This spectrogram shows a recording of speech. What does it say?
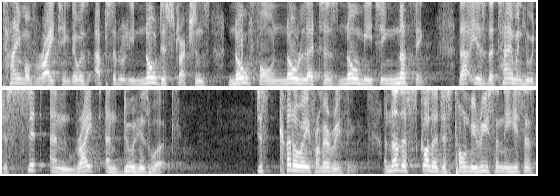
time of writing. There was absolutely no distractions, no phone, no letters, no meeting, nothing. That is the time when he would just sit and write and do his work. Just cut away from everything. Another scholar just told me recently, he says,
